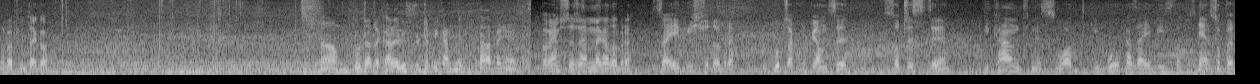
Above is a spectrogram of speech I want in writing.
Zobaczmy tego. No, kurczaczek, ale już czuć, że pikantny. Jalapeno jest. Powiem szczerze, mega dobre. Zajebiście dobre. Kurczak chrupiący, soczysty, pikantny, słodki, bułka zajebista. To jest, nie, super.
